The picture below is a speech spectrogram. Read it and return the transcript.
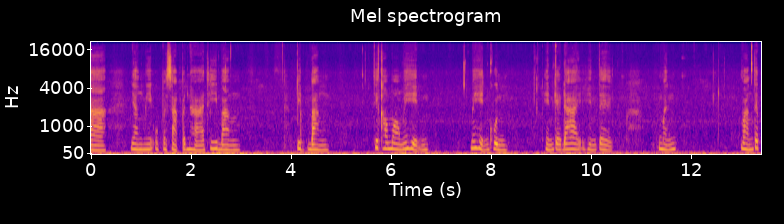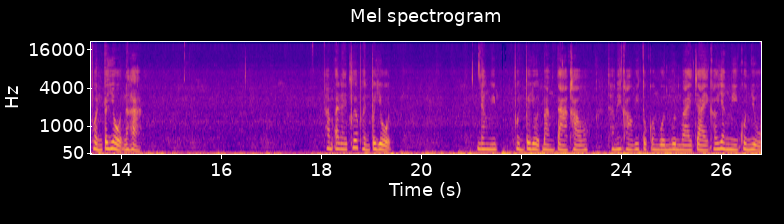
ตา ยังมีอุปสรรคปัญหาที่บัง ปิดบัง ที่เขามองไม่เห็น ไม่เห็นคุณ เห็นแก่ได้ เห็นแต่เหมือนหวังแต่ผลประโยชน์นะคะทำอะไรเพื่อผลประโยชน์ ยังมีผลประโยชน์บางตาเขาทำให้เขาวิตกกังวลวุ่นวายใจ เขายังมีคุณอยู่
